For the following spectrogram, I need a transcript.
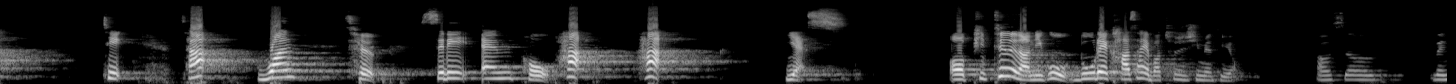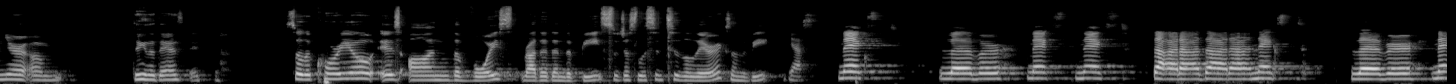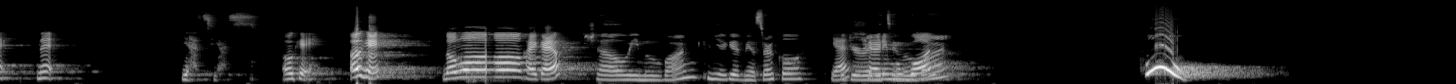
Tick, tock. One, two, three, and four. Ha, ha. Yes. 어, 비트는 아니고 노래 가사에 맞춰주시면 돼요. Also, when you're um doing the dance, it, so the choreo is on the voice rather than the beat. So just listen to the lyrics and the beat. Yes. Next. Lever. Next. Next. Da da da da. Next. Lever. Next. Next. Yes. Yes. Okay. Okay. 넘어갈까요? Shall we move on? Can you give me a circle? Yes. If you're Shall ready we to move move on? on. Woo!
